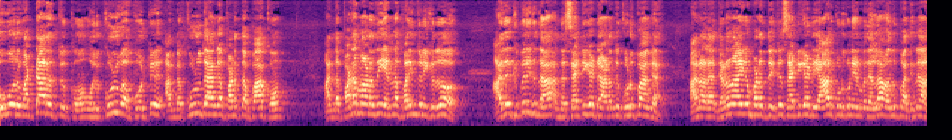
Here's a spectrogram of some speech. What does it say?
ஒவ்வொரு வட்டாரத்துக்கும் ஒரு குழுவை போட்டு அந்த குழு தாங்க படத்தை பார்க்கும். அந்த படமானது என்ன பரிந்துரைக்கிறதோ அதற்கு பிறகுதான் அந்த சர்டிஃபிகேட் ஆனது கொடுப்பாங்க. அதனால ஜனநாயகம் படத்துக்கு சர்டிபிகேட் யார் கொடுக்கணும் என்பதெல்லாம் வந்து பார்த்தீங்கன்னா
